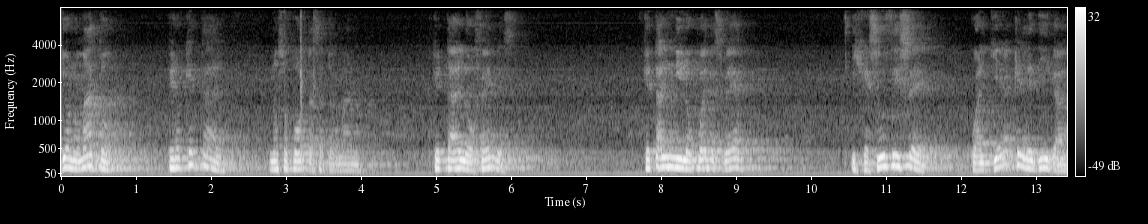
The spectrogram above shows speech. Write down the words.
yo no mato, pero ¿qué tal no soportas a tu hermano? ¿Qué tal lo ofendes? ¿Qué tal ni lo puedes ver? Y Jesús dice, cualquiera que le diga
